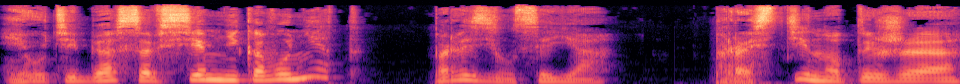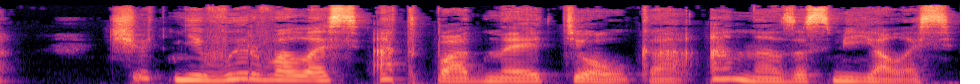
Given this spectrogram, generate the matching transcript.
«И у тебя совсем никого нет?» – поразился я. «Прости, но ты же...» Чуть не вырвалась отпадная тёлка. Она засмеялась.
